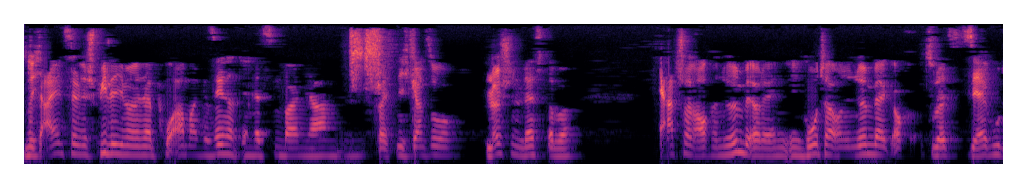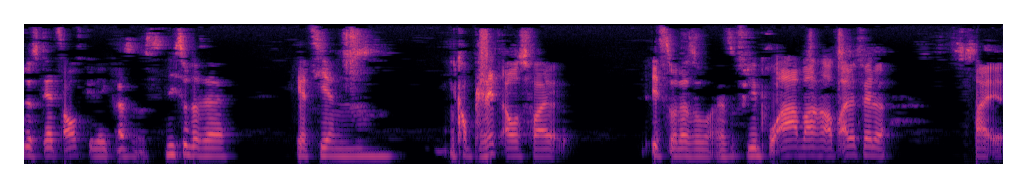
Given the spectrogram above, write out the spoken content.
durch einzelne Spiele, die man in der Pro A mal gesehen hat in den letzten beiden Jahren, vielleicht nicht ganz so löschen lässt, aber er hat schon auch in Nürnberg oder in, in Gotha und in Nürnberg auch zuletzt sehr gute Stats aufgelegt. Also es ist nicht so, dass er jetzt hier ein, ein Komplettausfall ist oder so. Also für die Pro A war er auf alle Fälle bei,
